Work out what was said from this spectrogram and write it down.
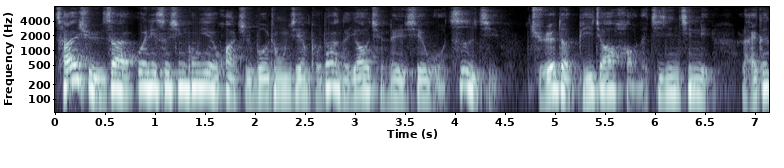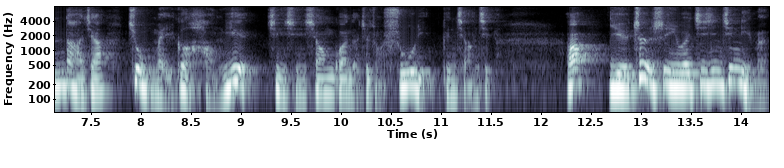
采取在威尼斯星空夜话直播中间不断的邀请那些我自己觉得比较好的基金经理来跟大家就每个行业进行相关的这种梳理跟讲解，而也正是因为基金经理们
